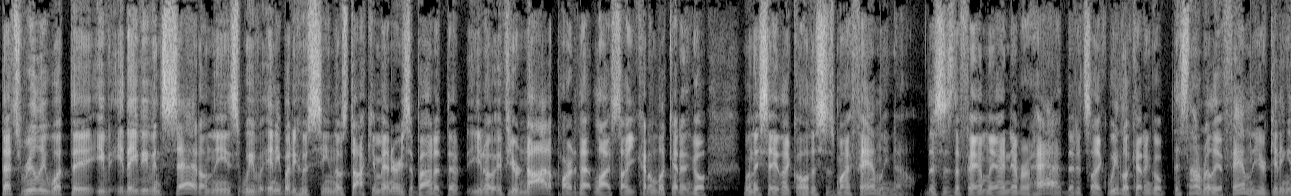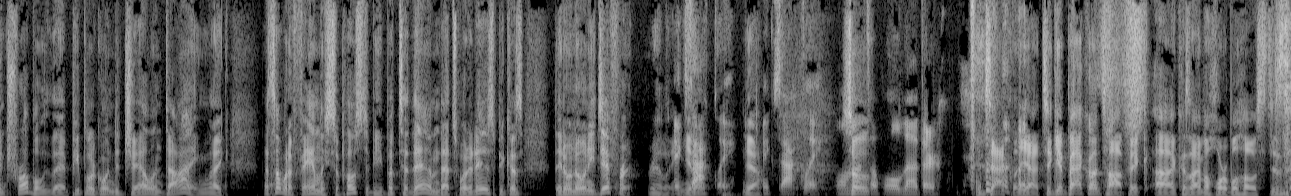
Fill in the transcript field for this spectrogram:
that's really what they they've even said on these we've anybody who's seen those documentaries about it that you know if you're not a part of that lifestyle you kind of look at it and go when they say like oh this is my family now. This is the family I never had that it's like we look at it and go it's not really a family. You're getting in trouble. That people are going to jail and dying. Like that's not what a family's supposed to be but to them that's what it is because they don't know any different really you know? Exactly. yeah Exactly. Well, So- that's a whole nother. exactly yeah to get back on topic because i'm a horrible host is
